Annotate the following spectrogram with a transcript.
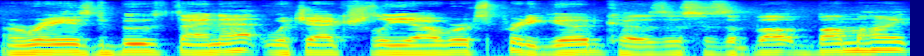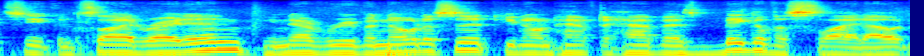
a raised booth dinette, which actually uh, works pretty good because this is about bum height, so you can slide right in. You never even notice it. You don't have to have as big of a slide out.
